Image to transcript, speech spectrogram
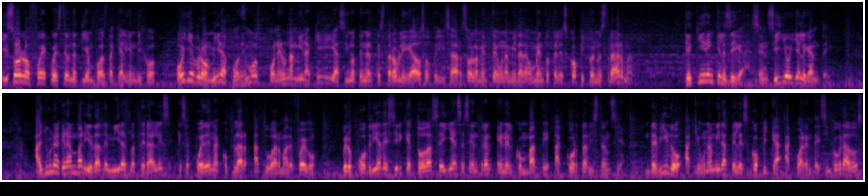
Y solo fue cuestión de tiempo hasta que alguien dijo, oye bro, mira, podemos poner una mira aquí y así no tener que estar obligados a utilizar solamente una mira de aumento telescópico en nuestra arma. ¿Qué quieren que les diga? Sencillo y elegante. Hay una gran variedad de miras laterales que se pueden acoplar a tu arma de fuego, pero podría decir que todas ellas se centran en el combate a corta distancia, debido a que una mira telescópica a 45 grados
